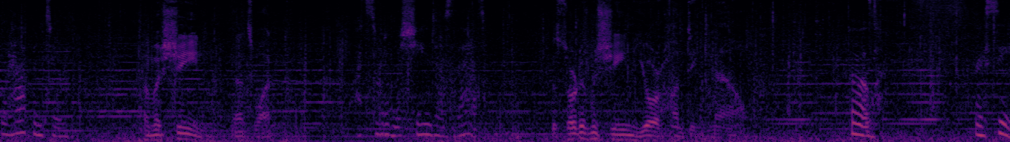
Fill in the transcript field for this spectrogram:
What happened to it? A machine, that's what. What sort of machine does that? The sort of machine you're hunting now. Oh. I see.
